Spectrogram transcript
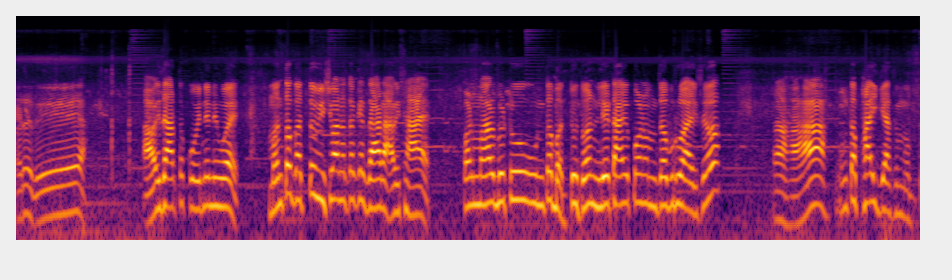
અરે રે, આવી ઝાડ તો કોઈને નહીં હોય. મને તો ગત્તો વિશ્વાસ નતો કે ઝાડ આવી થાય. પણ મારું બેટું હું તો બધું ધોન લેટ આવ્યું, પણ જબરું આવી છે, હો. હા હા તો ફાઈ ગયા છે મુક્ત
